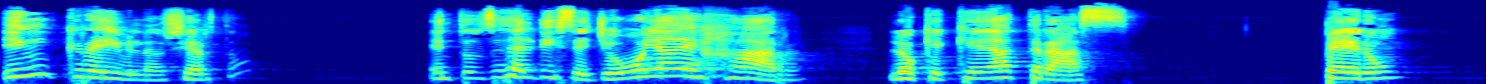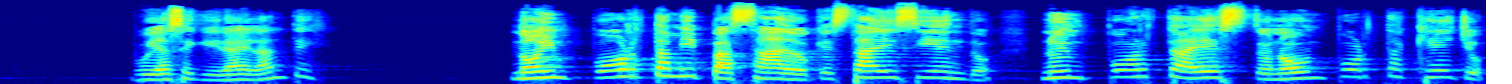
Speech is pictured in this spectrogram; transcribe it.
Increíble, ¿no es cierto? Entonces él dice, yo voy a dejar lo que queda atrás, pero voy a seguir adelante. No importa mi pasado, ¿qué está diciendo? No importa esto, no importa aquello.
